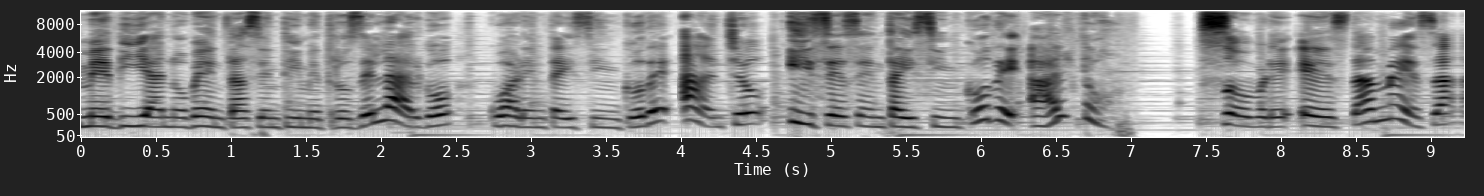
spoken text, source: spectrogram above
Medía 90 centímetros de largo, 45 de ancho y 65 de alto. Sobre esta mesa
